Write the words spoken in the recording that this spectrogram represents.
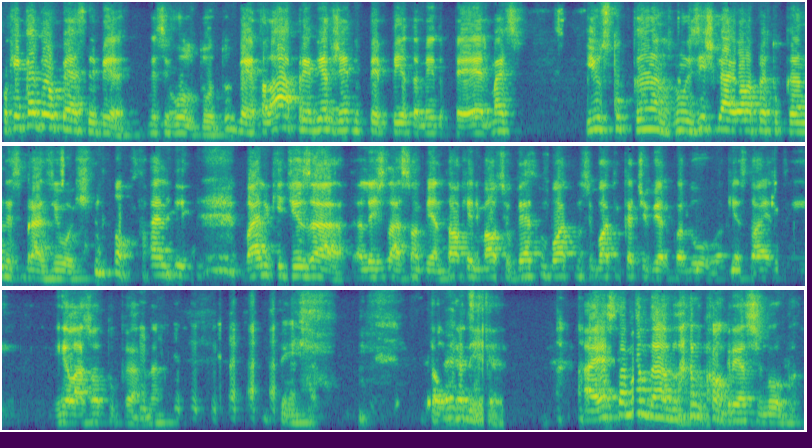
Porque cadê o PSDB nesse rolo todo? Tudo bem, falar, ah, prenderam gente do PP também, do PL, mas e os tucanos, não existe gaiola para tucano nesse Brasil hoje. Não vale, vale o que diz a, a, legislação ambiental, que animal silvestre não, bota, não se bota em cativeiro, quando a questão é em, em relação ao tucano, né? Então, cadê? A S está mandando lá no Congresso de novo.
